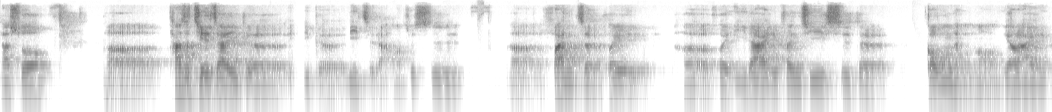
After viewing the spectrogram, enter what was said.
他说呃，他是接在一个一个例子的哈，就是呃，患者会呃会依赖分析师的功能哦，要来。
